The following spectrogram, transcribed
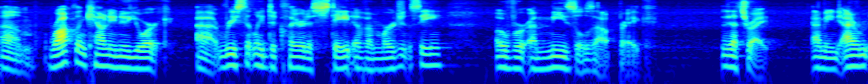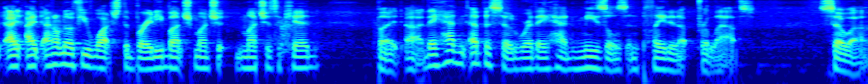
um, Rockland County, New York, uh, recently declared a state of emergency over a measles outbreak. That's right. I mean, I, I, I don't know if you watched the Brady Bunch much much as a kid, but uh, they had an episode where they had measles and played it up for laughs. So, uh,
